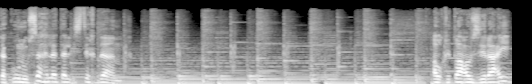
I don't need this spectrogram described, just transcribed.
تكون سهلة الاستخدام. القطاع الزراعي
